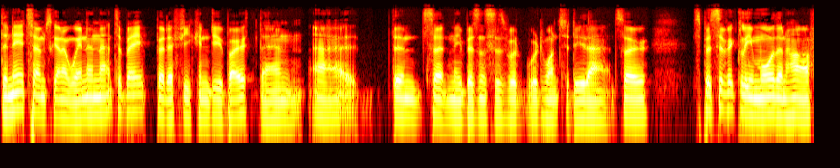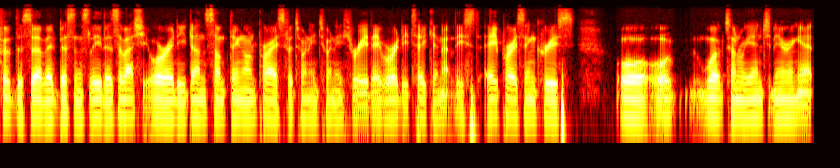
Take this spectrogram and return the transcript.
the near term is going to win in that debate, but if you can do both, then uh, then certainly businesses would, would want to do that. So specifically, more than half of the surveyed business leaders have actually already done something on price for 2023. They've already taken at least a price increase or, or worked on re-engineering it.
